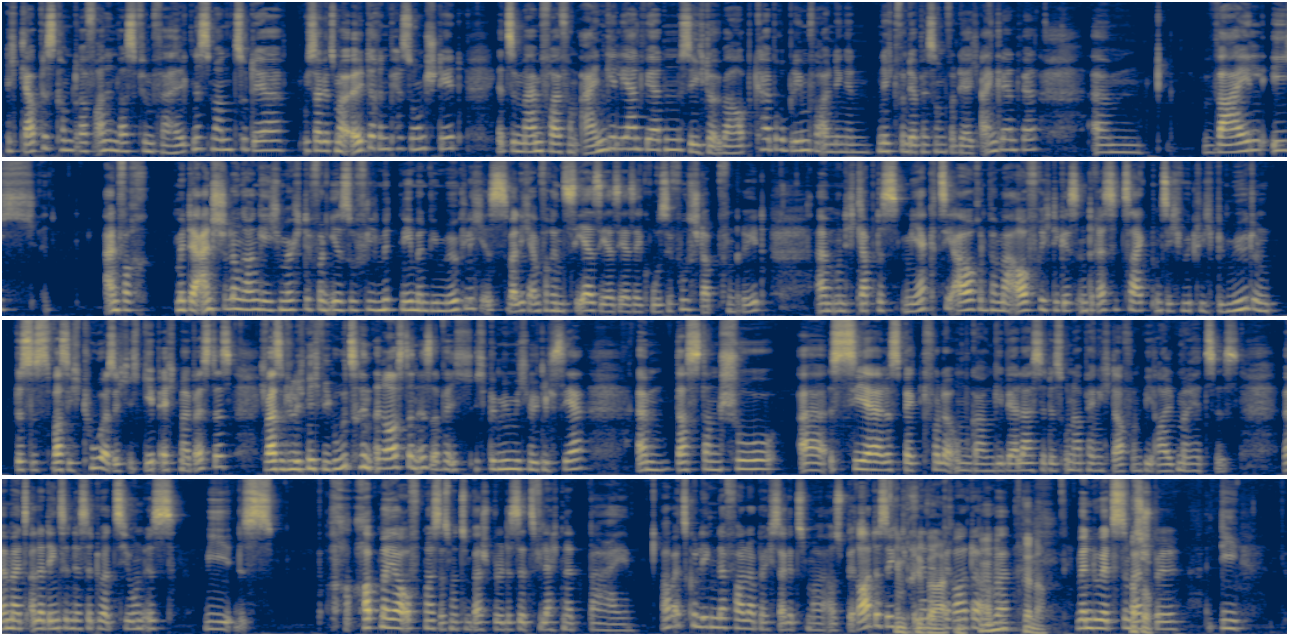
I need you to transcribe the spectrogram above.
Ich glaube, das kommt darauf an, in was für ein Verhältnis man zu der, ich sage jetzt mal, älteren Person steht. Jetzt in meinem Fall vom Eingelernt werden sehe ich da überhaupt kein Problem, vor allen Dingen nicht von der Person, von der ich eingelernt werde, ähm, weil ich einfach mit der Einstellung rangehe, ich möchte von ihr so viel mitnehmen, wie möglich ist, weil ich einfach in sehr, sehr, sehr, sehr große Fußstapfen dreht. Ähm, und ich glaube, das merkt sie auch. Und wenn man aufrichtiges Interesse zeigt und sich wirklich bemüht und das ist, was ich tue. Also ich, ich gebe echt mein Bestes. Ich weiß natürlich nicht, wie gut es hinten raus dann ist, aber ich, ich bemühe mich wirklich sehr, ähm, dass dann schon äh, sehr respektvoller Umgang gewährleistet ist, unabhängig davon, wie alt man jetzt ist. Wenn man jetzt allerdings in der Situation ist, wie das hat man ja oftmals, dass man zum Beispiel, das ist jetzt vielleicht nicht bei Arbeitskollegen der Fall, aber ich sage jetzt mal aus Beratersicht, ich bin ja nicht. Berater, Mhm, aber genau. wenn du jetzt zum so. Beispiel die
